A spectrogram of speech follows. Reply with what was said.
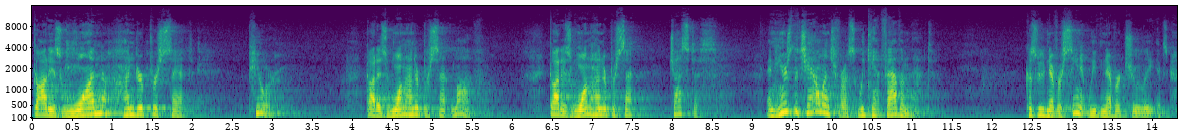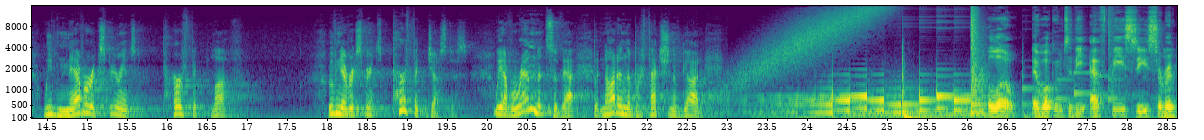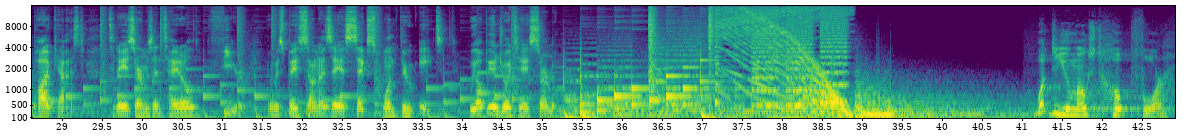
God is 100% pure. God is 100% love. God is 100% justice. And here's the challenge for us we can't fathom that because we've never seen it. We've never truly, ex- we've never experienced perfect love. We've never experienced perfect justice. We have remnants of that, but not in the perfection of God. Hello, and welcome to the FBC Sermon Podcast. Today's sermon is entitled Fear. It was based on Isaiah 6 1 through 8. We hope you enjoy today's sermon. What do you most hope for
